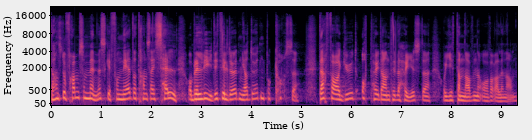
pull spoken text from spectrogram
Da han sto fram som menneske, fornedret han seg selv og ble lydig til døden, ja, døden på korset. Derfor har Gud opphøyd han til det høyeste og gitt ham navnet over alle navn.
